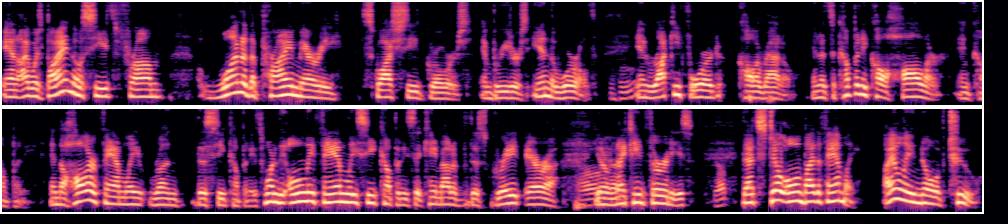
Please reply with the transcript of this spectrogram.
And I was buying those seeds from one of the primary squash seed growers and breeders in the world mm-hmm. in Rocky Ford, Colorado. And it's a company called Hollar and Company. And the Hollar family run this seed company. It's one of the only family seed companies that came out of this great era, oh, you know, yes. 1930s, yep. that's still owned by the family. I only know of two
